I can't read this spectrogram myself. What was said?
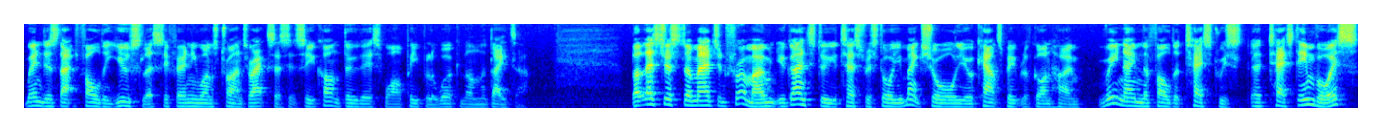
renders that folder useless if anyone's trying to access it. So you can't do this while people are working on the data. But let's just imagine for a moment you're going to do your test restore. You make sure all your accounts people have gone home. Rename the folder test, uh, test invoice.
